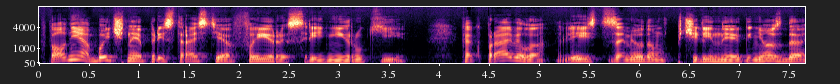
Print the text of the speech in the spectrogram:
Вполне обычные пристрастия фейры средней руки. Как правило, лезть за медом в пчелиные гнезда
